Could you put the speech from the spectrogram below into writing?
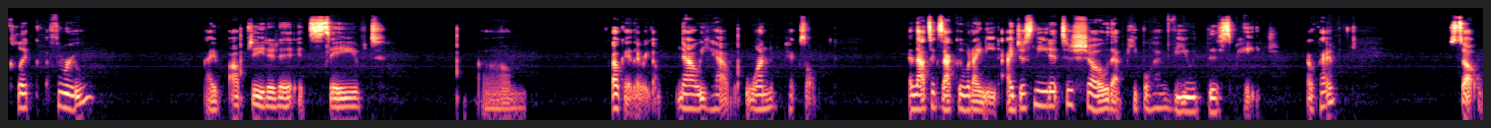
click through. I've updated it. It's saved. Um, okay, there we go. Now we have one pixel. And that's exactly what I need. I just need it to show that people have viewed this page. Okay? So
